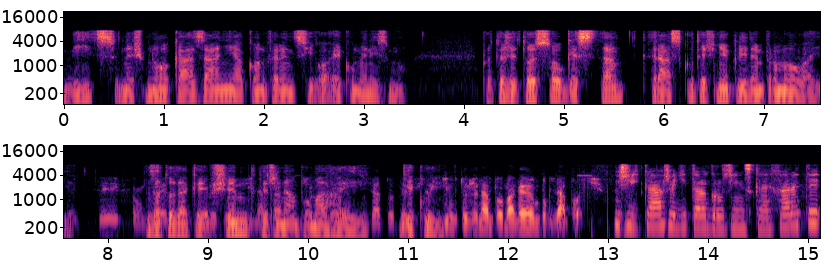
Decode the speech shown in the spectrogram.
víc než mnoho kázání a konferencí o ekumenismu. Protože to jsou gesta, která skutečně k lidem promlouvají. Za to také všem, kteří nám pomáhají, děkuji. Říká ředitel gruzínské charity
